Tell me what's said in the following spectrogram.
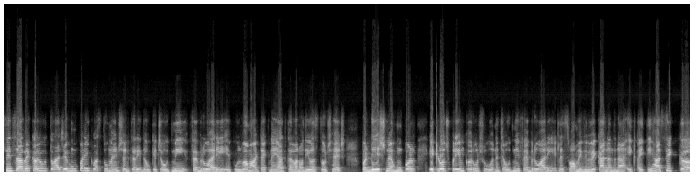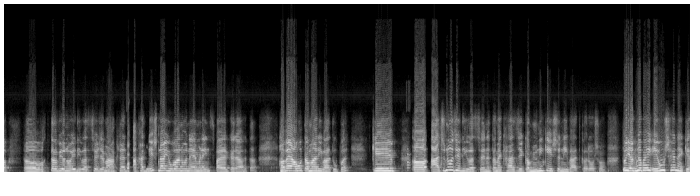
સિદ્ધ સાહેબે કહ્યું તો આજે હું પણ એક વસ્તુ મેન્શન કરી દઉં કે ચૌદમી ફેબ્રુઆરી એ પુલવામા અટેકને યાદ કરવાનો દિવસ તો છે જ, પણ દેશને હું પણ એટલો જ પ્રેમ કરું છું અને ચૌદમી ફેબ્રુઆરી એટલે સ્વામી વિવેકાનંદના એક ઐતિહાસિક વક્તવ્યનો એ દિવસ છે જેમાં આખા આખા દેશના યુવાનોને એમણે ઇન્સ્પાયર કર્યા હતા. હવે આવું તમારી વાત ઉપર. કે આજનો જે દિવસ છે ને, તમે ખાસ જે કમ્યુનિકેશનની વાત કરો છો, તો યજ્ઞભાઈ એવું છે ને કે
